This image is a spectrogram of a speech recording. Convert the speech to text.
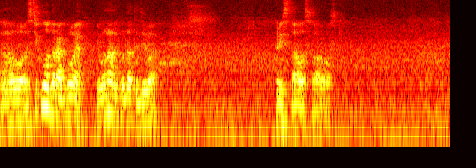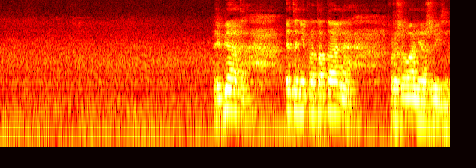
вот. стекло дорогое, его надо куда-то девать. Кристаллы Сваровски. Ребята, это не про тотальное проживания жизни.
